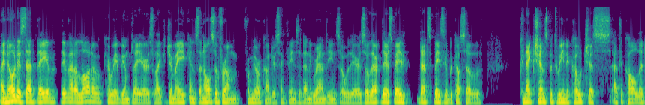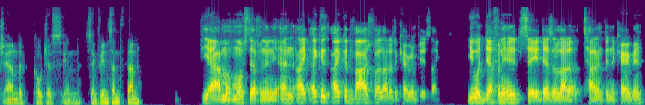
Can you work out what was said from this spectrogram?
I noticed that they've they've had a lot of Caribbean players, like Jamaicans, and also from from your country, St. Vincent and the Grenadines over there. So there, there's ba- that's basically because of connections between the coaches at the college and the coaches in St. Vincent. Then, Yeah, mo most definitely. And I I could I could vouch for a lot of the Caribbean players. Like you would definitely say there's a lot of talent in the Caribbean.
